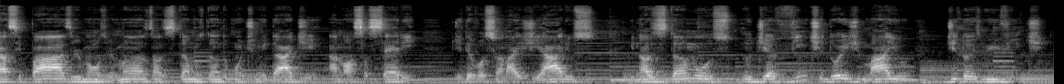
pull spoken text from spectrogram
Graça e paz, irmãos e irmãs, nós estamos dando continuidade à nossa série de devocionais diários e nós estamos no dia 22 de maio de 2020.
